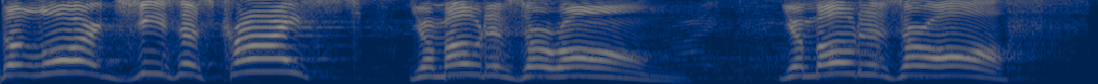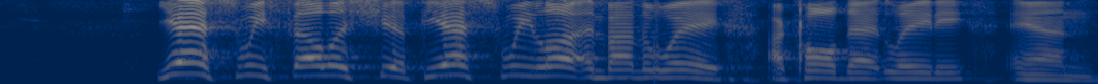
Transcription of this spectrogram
the Lord Jesus Christ, your motives are wrong. Your motives are off. Yes, we fellowship. Yes, we love. And by the way, I called that lady and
